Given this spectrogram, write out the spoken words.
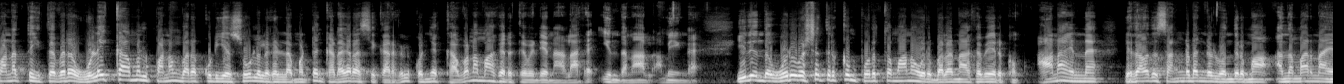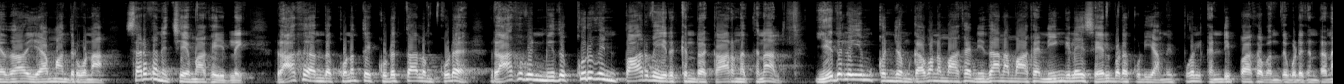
பணத்தை தவிர உழைக்காமல் பணம் வரக்கூடிய சூழல்களில் மட்டும் கடகராசிக்காரர்கள் கொஞ்சம் கவனமாக இருக்க வேண்டிய நாளாக இந்த நாள் அமையுங்க. இது இந்த ஒரு வருஷத்திற்கும் பொருத்தமான ஒரு பலனாகவே இருக்கும். ஆனால் என்ன? ஏதாவது சங்கடங்கள் வந்துருமா? அந்த மாதிரி நான் ஏதாவது ஏமாந்துருவேனா? சர்வ நிச்சயமாக இல்லை. ராகு அந்த குணத்தை கொடுத்தாலும் கூட ராகுவின் மீது குருவின் பார்வை இருக்கின்ற காரணத்தினால் எதிலையும் கொஞ்சம் கவனமாக நிதானமாக நீங்களே செயல்படக்கூடிய அமைப்புகள் கண்டிப்பாக வந்து விடுகின்றன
